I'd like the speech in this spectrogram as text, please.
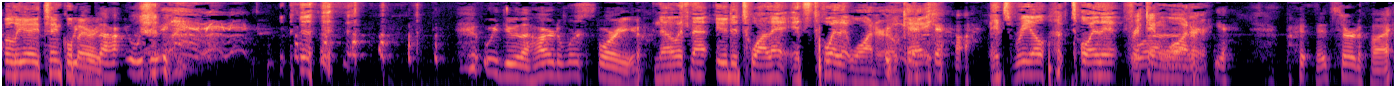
Joliet Tinkleberry. We do, the, we, do, we do the hard work for you. No, it's not eau de toilette. It's toilet water, okay? yeah. It's real toilet freaking water. water. Yeah. It's certified.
